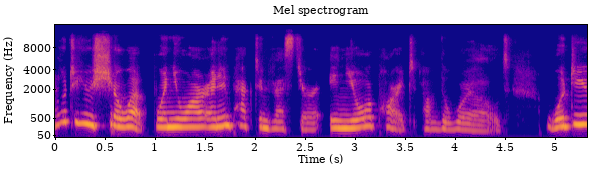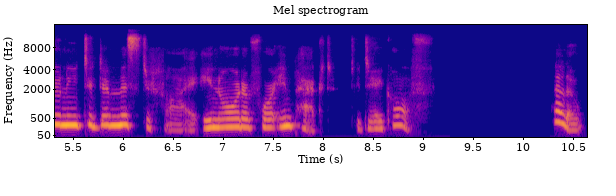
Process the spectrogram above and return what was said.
How do you show up when you are an impact investor in your part of the world? What do you need to demystify in order for impact to take off? Hello,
